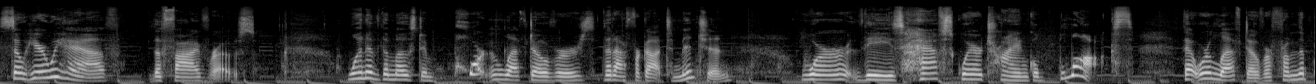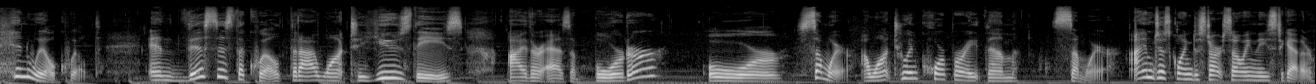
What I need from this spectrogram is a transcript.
So here we have the five rows. One of the most important leftovers that I forgot to mention were these half square triangle blocks that were left over from the pinwheel quilt. And this is the quilt that I want to use these either as a border or somewhere. I want to incorporate them somewhere. I'm just going to start sewing these together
